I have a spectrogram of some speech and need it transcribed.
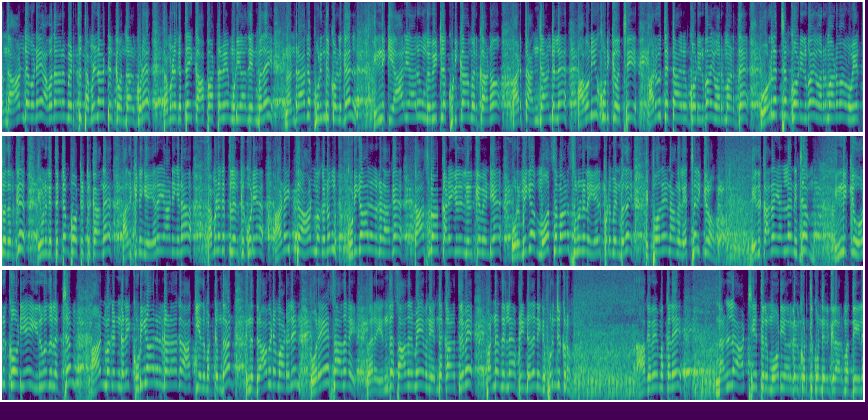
அந்த ஆண்டவனே அவதாரம் எடுத்து தமிழ்நாட்டிற்கு வந்தால் கூட தமிழகத்தை காப்பாற்றவே முடியாது என்பதை நன்றாக புரிந்து கொள்ளுங்கள். இன்னைக்கு யார் யாரும் உங்க வீட்டுல குடிக்காம இருக்கானோ அடுத்த அஞ்சாண்டுல அவனையும் குடிக்க வச்சு அறுபத்தெட்டாயிரம் கோடி ரூபாய் வருமானத்தை ஒரு லட்சம் கோடி ரூபாய் வருமானமா உயர்த்துவதற்கு இவனுங்க திட்டம் போட்டுட்டு இருக்காங்க அதுக்கு நீங்க இறையானீங்கன்னா தமிழகத்தில் இருக்கக்கூடிய அனைத்து ஆண்மகனும் குடிகாரர்களாக டாஸ்மாக் கடைகளில் நிற்க வேண்டிய ஒரு மிக மோசமான சூழ்நிலை ஏற்படும் என்பதை இப்போதே நாங்கள் எச்சரிக்கிறோம். இது கதையல்ல நிஜம். இன்னைக்கு ஒரு கோடியே இருபது லட்சம் ஆண்மகன்களை குடியாரர்களாக ஆக்கியது மட்டும்தான் இந்த திராவிட மாடலின் ஒரே சாதனை. வேற எந்த சாதனையுமே இவங்க எந்த காலத்திலுமே பண்ணதில்லை அப்படின்றத நீங்க புரிஞ்சுக்கணும். ஆகவே மக்களே நல்ல ஆட்சியை திரு மோடி அவர்கள் கொடுத்து கொண்டிருக்கிறார் மத்தியில.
